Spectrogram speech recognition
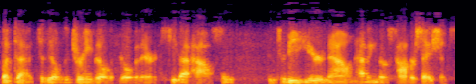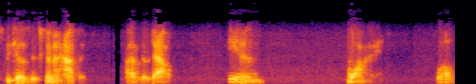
But uh, to be able to dream, be able to go over there and see that house, and, and to be here now and having those conversations because it's going to happen. I have no doubt. And why? Well,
